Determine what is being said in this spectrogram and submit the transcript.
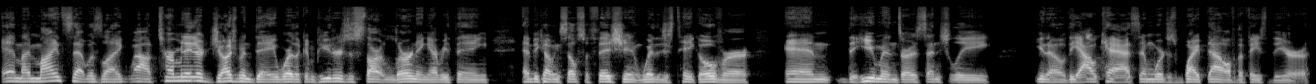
and my mindset was like, wow, Terminator Judgment Day, where the computers just start learning everything and becoming self sufficient, where they just take over, and the humans are essentially, you know, the outcasts, and we're just wiped out off the face of the earth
